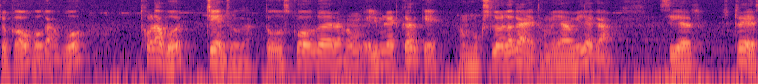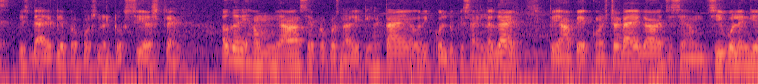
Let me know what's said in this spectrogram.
जो कव होगा, वो थोड़ा बहुत चेंज होगा। तो उसको अगर हम एलिमिनेट करके हम हुक्स लो लगाएँ तो हमें यहाँ मिलेगा shear stress is directly proportional to shear strength अगर हम यहाँ से प्रोपोर्शनलिटी हटाएँ और इक्वल टू की साइन लगाएँ तो यहाँ पे एक कांस्टेंट आएगा, जिसे हम जी बोलेंगे।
